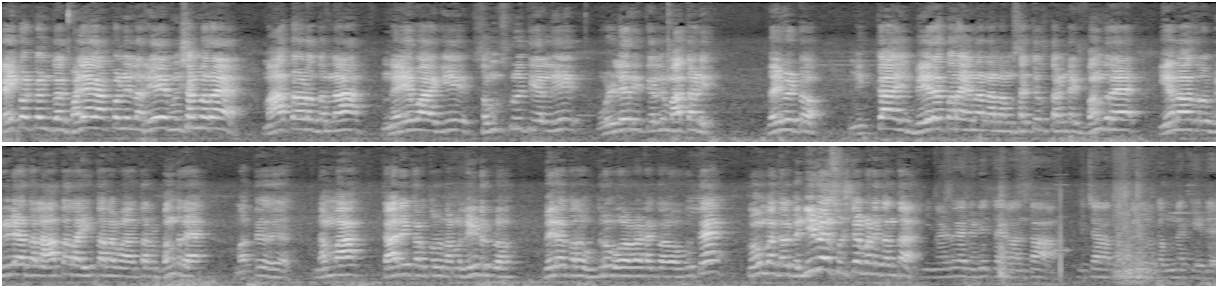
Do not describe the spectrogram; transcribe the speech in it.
ಕೈ ಕೊಟ್ಕೊಂಡು ಬಳಿಯಾಗ ಹಾಕೊಂಡಿಲ್ಲ. ರೇ ಮುನ್ಷಮ್ಮವ್ರೆ ಮಾತಾಡೋದನ್ನ ನಯವಾಗಿ ಸಂಸ್ಕೃತಿಯಲ್ಲಿ, ಒಳ್ಳೆ ರೀತಿಯಲ್ಲಿ ಮಾತಾಡಿ. ದಯವಿಟ್ಟು ಮಿಕ್ಕ ಈ ಬೇರೆ ತರ ಏನಾರ ನಮ್ಮ ಸಚಿವ ತಂಡಕ್ಕೆ ಬಂದ್ರೆ, ಏನಾದ್ರೂ ಮೀಡಿಯಾದಲ್ಲಿ ಆ ತರ, ಈ ತರ ತರ ಬಂದ್ರೆ, ಮತ್ತೆ ನಮ್ಮ ಕಾರ್ಯಕರ್ತರು, ನಮ್ಮ ಲೀಡರ್ಗಳು ಬೇರೆ ತರ ಉಗ್ರ ಹೋರಾಟಕ್ಕೆ ಹೋಗುತ್ತೆ. ಕೋಮಗಲ್ಭೆ ನೀವೇ ಸೃಷ್ಟಿ ಮಾಡಿದಂತ ಈ ನಡುವೆ ನಡೀತಾ ಇರುವಂತ ವಿಚಾರ ತಮ್ಮೆಲ್ಲರ ಗಮನಕ್ಕೆ ಇದೆ.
